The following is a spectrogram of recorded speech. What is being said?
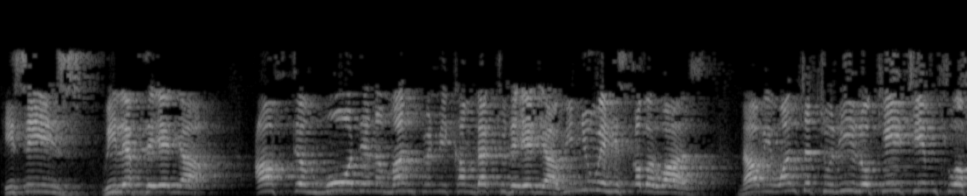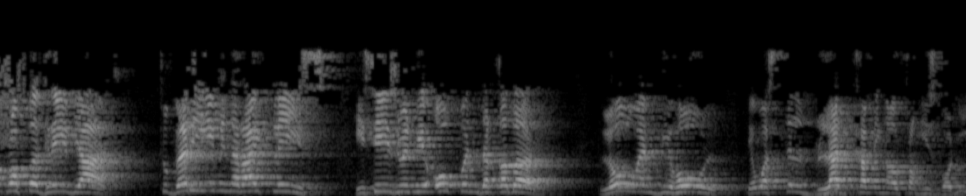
he says, we left the area. After more than a month when we come back to the area, we knew where his qabr was. Now we wanted to relocate him to a proper graveyard, to bury him in the right place. He says when we opened the qabr, lo and behold, there was still blood coming out from his body.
